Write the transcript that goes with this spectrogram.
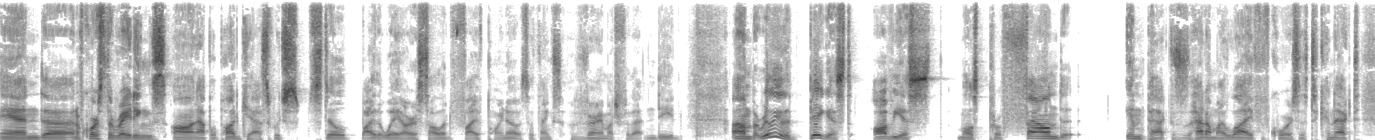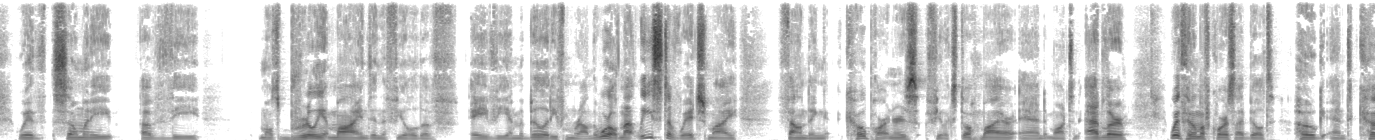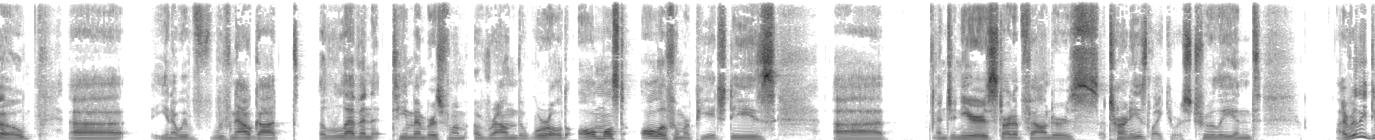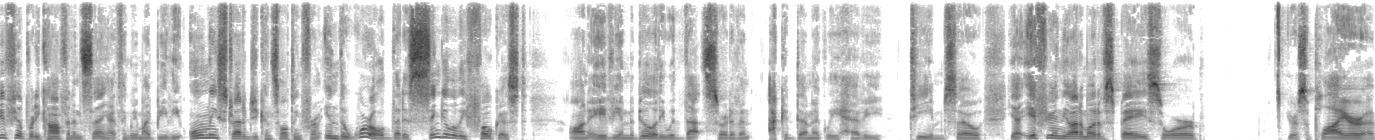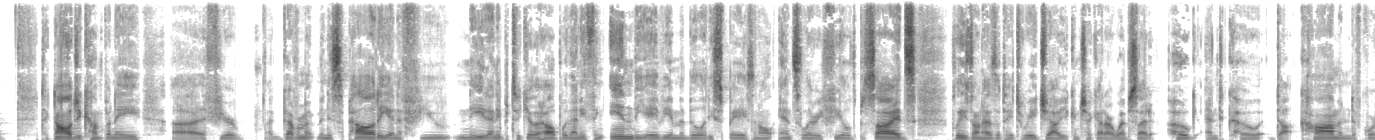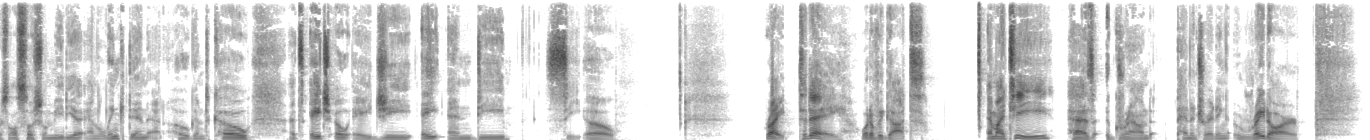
and uh, and of course the ratings on Apple Podcasts, which still, by the way, are a solid 5.0. So thanks very much for that indeed. Um, but really, the biggest, obvious, most profound impact this has had on my life, of course, is to connect with so many of the most brilliant minds in the field of AV and mobility from around the world. Not least of which my founding co-partners Felix Dochmeyer and Martin Adler, with whom, of course, I built Hoag and Co. Uh, you know, we've we've now got 11 team members from around the world, almost all of whom are PhDs, uh, engineers, startup founders, attorneys like yours truly. And I really do feel pretty confident saying I think we might be the only strategy consulting firm in the world that is singularly focused on AV and mobility with that sort of an academically heavy team. So, yeah, if you're in the automotive space or you're a supplier, a technology company, uh, if you're a government municipality, and if you need any particular help with anything in the AV mobility space and all ancillary fields besides, please don't hesitate to reach out. You can check out our website at hoagandco.com and of course all social media and LinkedIn at Hoag and Co. That's H O A G A N D C O. Right, today, what have we got? MIT has ground penetrating radar.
